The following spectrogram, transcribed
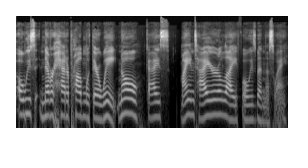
always never had a problem with their weight. No, guys, my entire life always been this way.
